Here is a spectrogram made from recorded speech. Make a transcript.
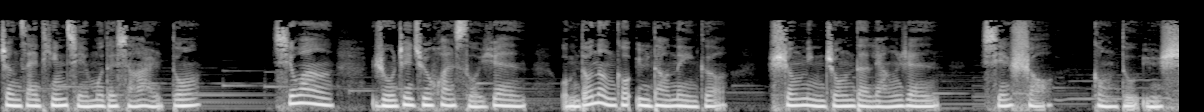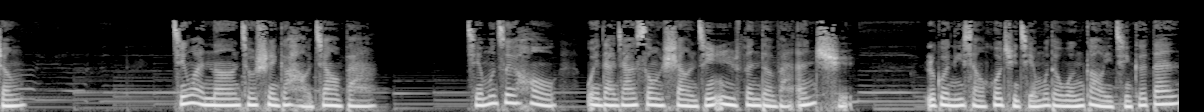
正在听节目的小耳朵，希望如这句话所愿，我们都能够遇到那个生命中的良人，携手共度余生。今晚呢，就睡个好觉吧。节目最后为大家送上今日份的晚安曲。如果你想获取节目的文稿以及歌单，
